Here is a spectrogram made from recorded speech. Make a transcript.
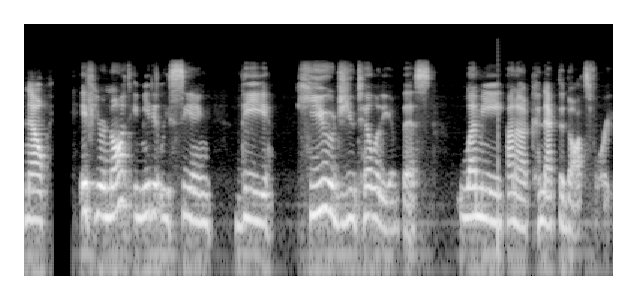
Now, if you're not immediately seeing the huge utility of this, let me kind of connect the dots for you.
